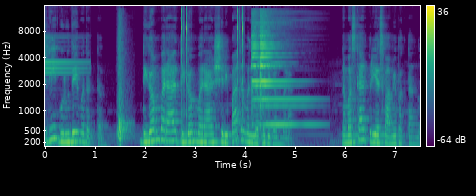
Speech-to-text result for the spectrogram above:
श्री गुरुदेव दत्त. दिगंबरा दिगंबरा श्रीपाद वल्लभ दिगंबरा. नमस्कार प्रिय स्वामी भक्तांनो.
